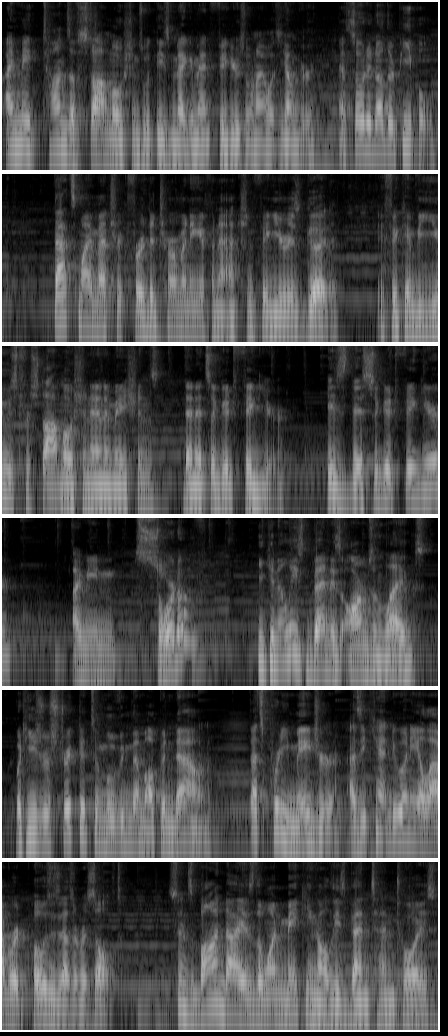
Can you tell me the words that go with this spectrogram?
I made tons of stop motions with these Mega Man figures when I was younger, and so did other people. That's my metric for determining if an action figure is good. If it can be used for stop motion animations, then it's a good figure. Is this a good figure? I mean, sort of? He can at least bend his arms and legs, but he's restricted to moving them up and down. That's pretty major, as he can't do any elaborate poses as a result. Since Bandai is the one making all these Ben 10 toys,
